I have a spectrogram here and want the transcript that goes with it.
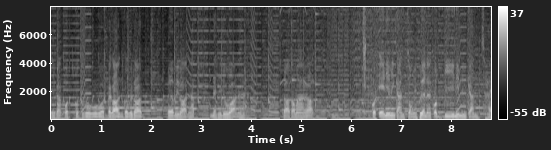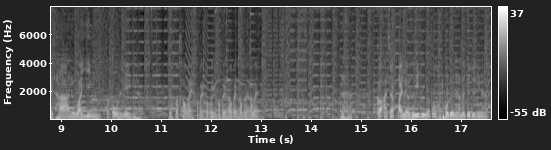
นี่ก็กดกดกดกดกดไปก่อนกดไปก่อนเริ่มไปก่อนนะครับเล่นให้ดูก่อนนะฮะก็ต่อมาก็กด A นี่เป็นการส่งให้เพื่อนนะ กด B นี่เป็นการใช้ท่าหรือว่ายิงประตูนั่นเองนะครับ แล้วก็เข้าไปเข้าไปเข้าไปเข้าไปเข้าไปเข้าไปเข้าไปนะฮะก็อาจจะไปเร็วสักนิดนึงก็ต้องขอโทษด้วยนะครับณจุดๆนี้นะ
